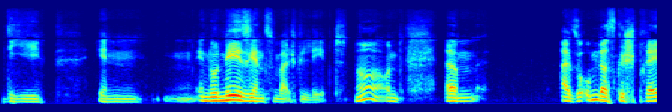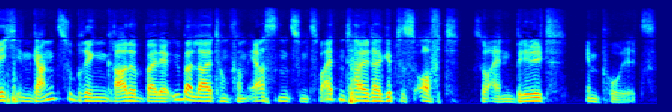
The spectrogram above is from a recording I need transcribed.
die in Indonesien zum Beispiel lebt. Ne? Und ähm, also um das Gespräch in Gang zu bringen, gerade bei der Überleitung vom ersten zum zweiten Teil, da gibt es oft so einen Bildimpuls.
